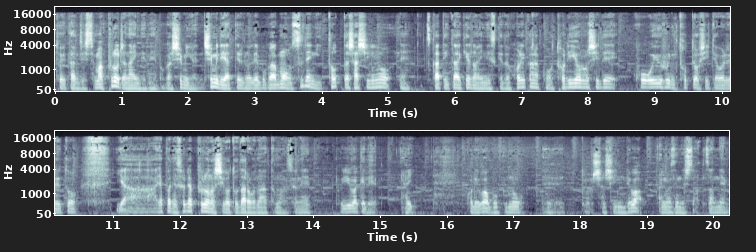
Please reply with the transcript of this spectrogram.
という感じでしたまあプロじゃないんでね僕は趣味が趣味でやってるので僕はもうすでに撮った写真をね使っていただけるのはいいんですけどこれからこう撮り下ろしでこういう風に撮ってほしいって言われるといやーやっぱねそれはプロの仕事だろうなと思うんですよね。というわけではいこれは僕の、えー、っと写真ではありませんでした残念。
